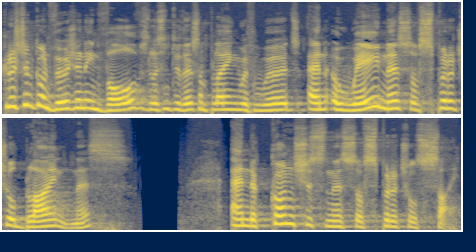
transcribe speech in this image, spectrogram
Christian conversion involves, listen to this, I'm playing with words, an awareness of spiritual blindness and a consciousness of spiritual sight.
